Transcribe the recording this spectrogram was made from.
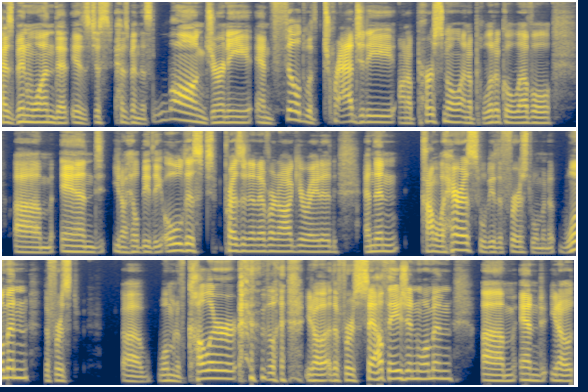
has been one that is just has been this long journey and filled with tragedy on a personal and a political level. Um, and you know he'll be the oldest president ever inaugurated, and then Kamala Harris will be the first woman woman, the first uh, woman of color, you know, the first South Asian woman, um, and you know,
